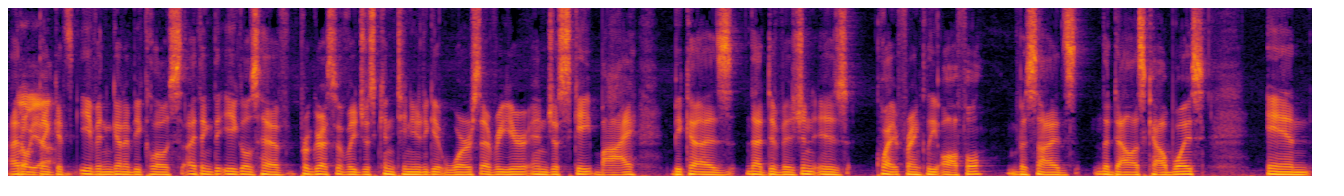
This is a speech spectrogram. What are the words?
I don't yeah. think it's even going to be close. I think the Eagles have progressively just continued to get worse every year and just skate by because that division is, quite frankly, awful, besides the Dallas Cowboys. And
